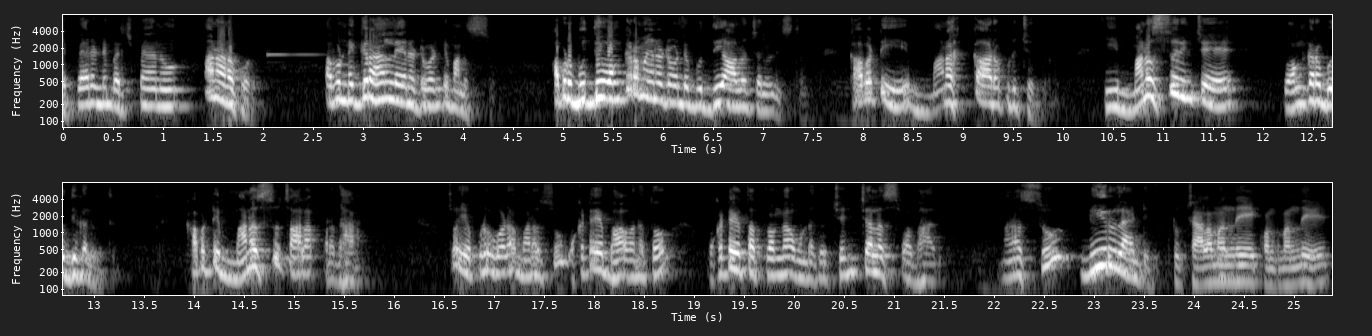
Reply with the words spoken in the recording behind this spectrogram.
చెప్పారండి మర్చిపోయాను అని అనకూడదు. అప్పుడు నిగ్రహం లేనటువంటి మనస్సు. అప్పుడు బుద్ధి వంకరమైనటువంటి బుద్ధి ఆలోచనలు ఇస్తుంది. కాబట్టి మనఃకారకుడు చంద్రుడు. ఈ మనస్సు నుంచే వంకర బుద్ధి కలుగుతుంది. కాబట్టి మనస్సు చాలా ప్రధానం. సో ఎప్పుడు కూడా మనస్సు ఒకటే భావనతో ఒకటే తత్వంగా ఉండదు. చెంచల స్వభావి. మనస్సు నీరు లాంటిది. ఇప్పుడు చాలామంది కొంతమంది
